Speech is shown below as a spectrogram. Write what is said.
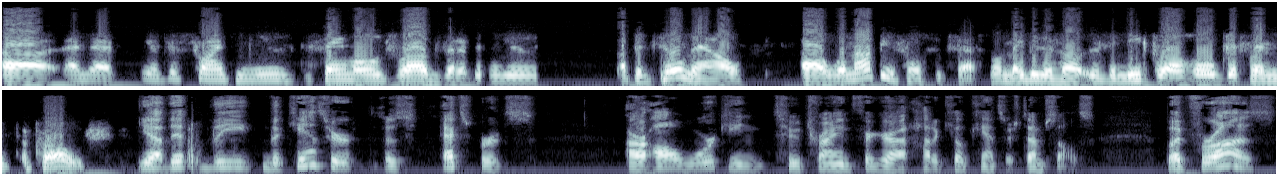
uh, and that you know just trying to use the same old drugs that have been used up until now uh, will not be so successful. Maybe there's a there's a need for a whole different approach. Yeah, the the the cancer experts are all working to try and figure out how to kill cancer stem cells. But for us,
